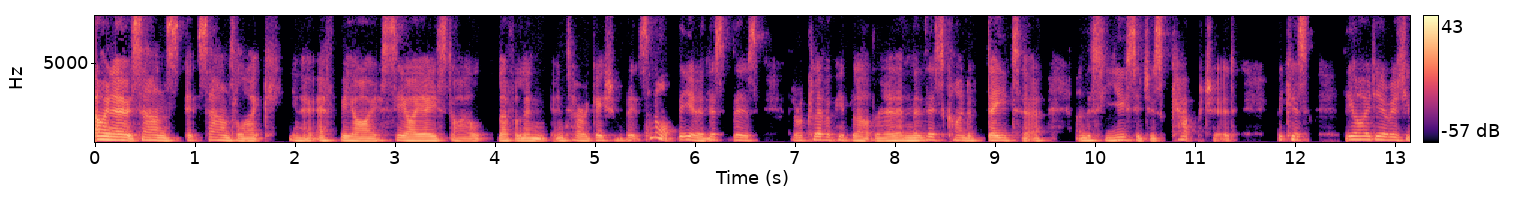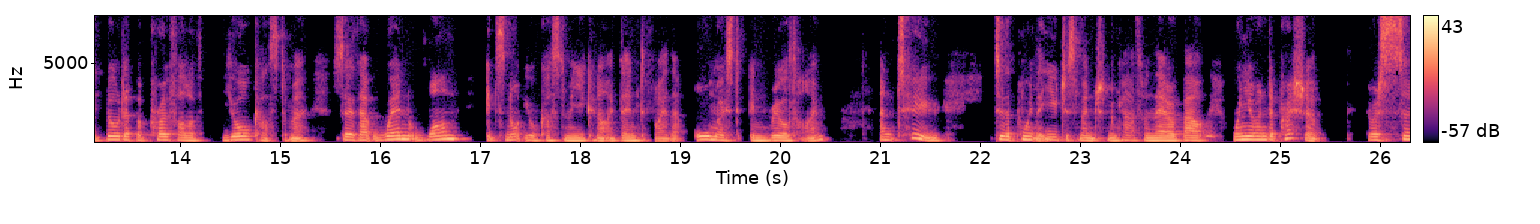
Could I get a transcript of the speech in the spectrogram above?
I know it sounds it sounds like you know FBI CIA style level in interrogation, but it's not. You know, there's there's there are clever people out there, and this kind of data and this usage is captured because the idea is you build up a profile of your customer so that when one it's not your customer, you can identify that almost in real time, and two, to the point that you just mentioned, Catherine, there about when you're under pressure there are so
